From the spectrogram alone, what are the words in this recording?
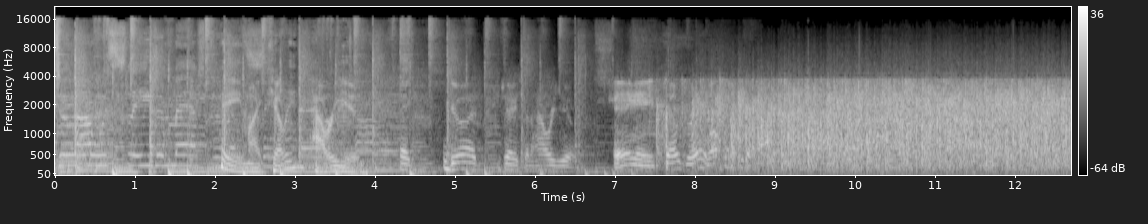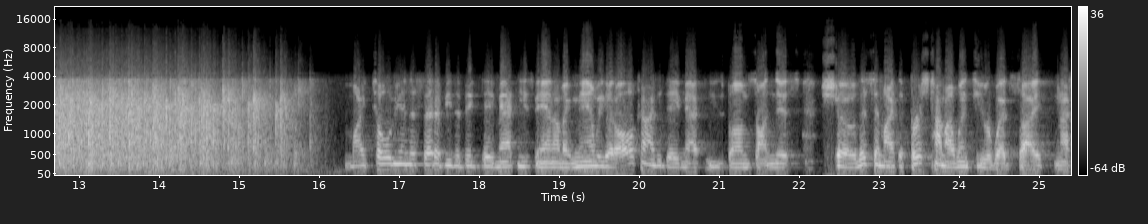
Till I was slave and master. Hey, Mike Kelly, how are you? Hey, good, Jason. How are you? Hey, so great. Welcome to the podcast. Mike told me in the setup he's a big Dave Matthews fan. I'm like, man, we got all kinds of Dave Matthews bumps on this show. Listen, Mike, the first time I went to your website and I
